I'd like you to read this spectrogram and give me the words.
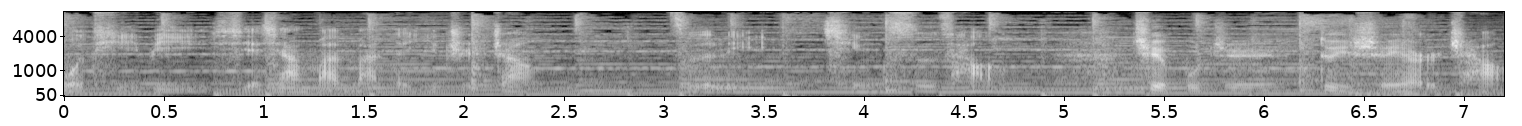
我提笔写下满满的一纸张，字里。情思藏，却不知对谁而唱。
